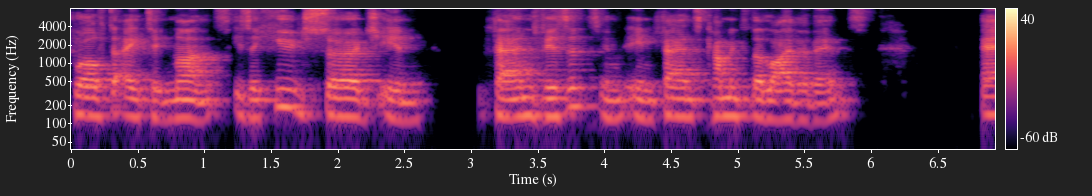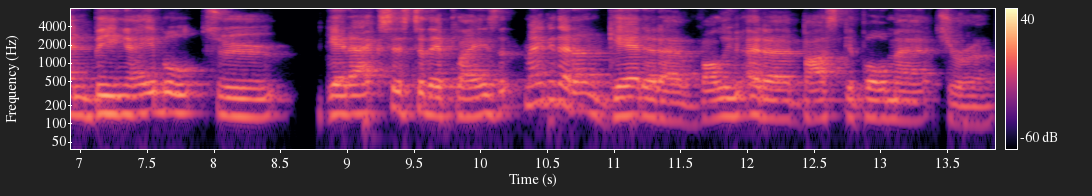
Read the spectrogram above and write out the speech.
12 to 18 months is a huge surge in fans visits, in, in fans coming to the live events and being able to get access to their players that maybe they don't get at a volley at a basketball match or a,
